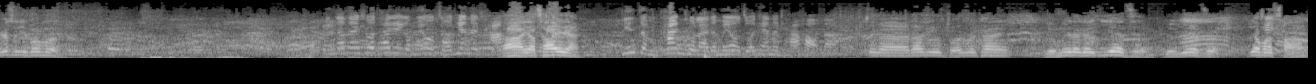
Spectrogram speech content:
二十一块五。您刚才说他这个没有昨天的茶啊，要差一点。您怎么看出来的没有昨天的茶好呢？这个它是主要是看有没有那个叶子，有叶子，要么长。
